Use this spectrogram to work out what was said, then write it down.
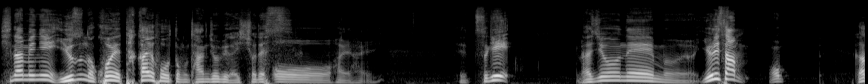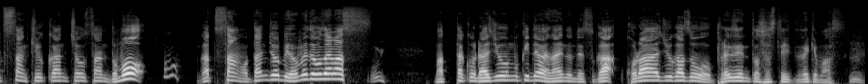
ちなみにゆずの声高い方とも誕生日が一緒です。おおはいはい。え次。ラジオネームゆりさん。お。ガッツさん旧館長さんどうも。ガッツさんお誕生日おめでとうございます全くラジオ向きではないのですがコラージュ画像をプレゼントさせていただきます、うん。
